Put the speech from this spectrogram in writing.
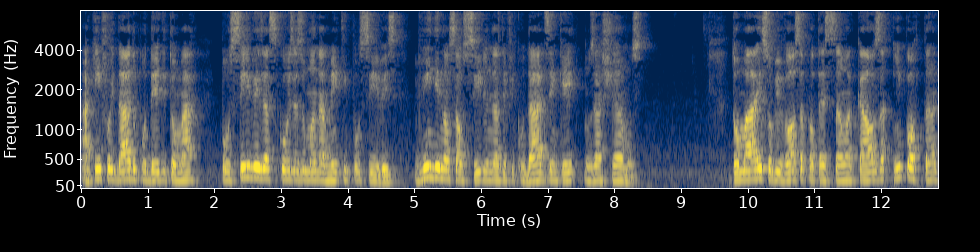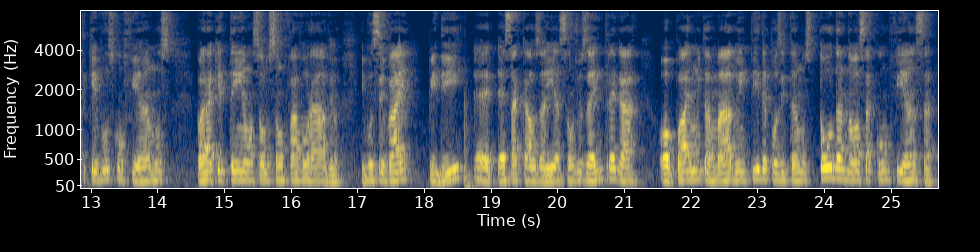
a quem foi dado o poder de tomar possíveis as coisas humanamente impossíveis, vinde nosso auxílio nas dificuldades em que nos achamos. Tomai sob vossa proteção a causa importante que vos confiamos, para que tenha uma solução favorável. E você vai pedir é, essa causa aí a São José entregar. Ó Pai muito amado, em Ti depositamos toda a nossa confiança,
